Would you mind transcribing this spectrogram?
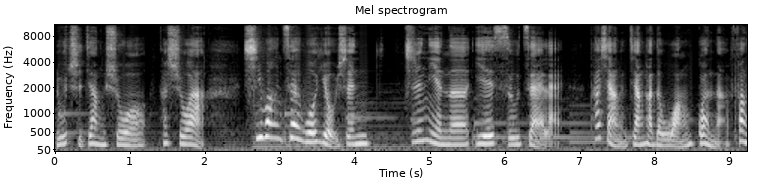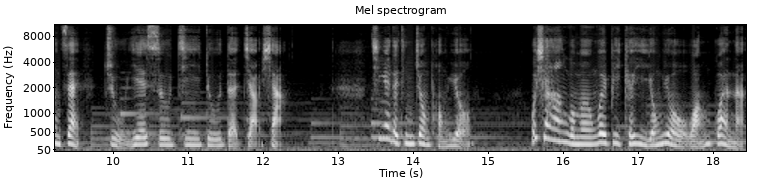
如此这样说：“她说啊，希望在我有生之年呢，耶稣再来，她想将她的王冠呐、啊、放在主耶稣基督的脚下。”亲爱的听众朋友。我想，我们未必可以拥有王冠呐、啊，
